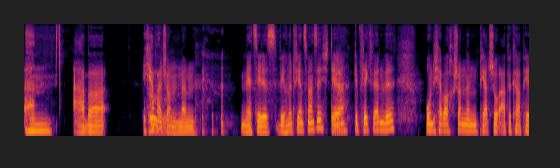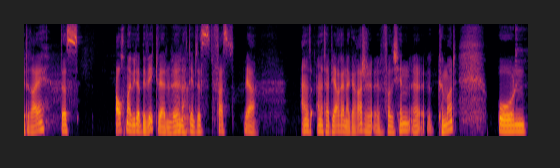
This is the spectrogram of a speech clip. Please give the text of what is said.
Ähm, aber ich habe halt schon oh. einen Mercedes W124, der ja. gepflegt werden will. Und ich habe auch schon einen Piaggio APK P3, das auch mal wieder bewegt werden will, ja. nachdem es jetzt fast, ja, anderthalb Jahre in der Garage äh, vor sich hin äh, kümmert. Und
